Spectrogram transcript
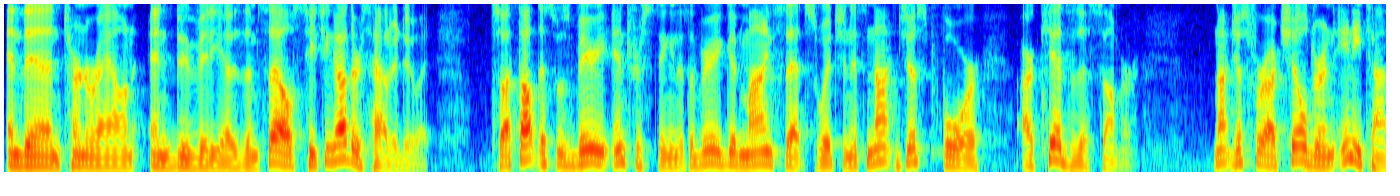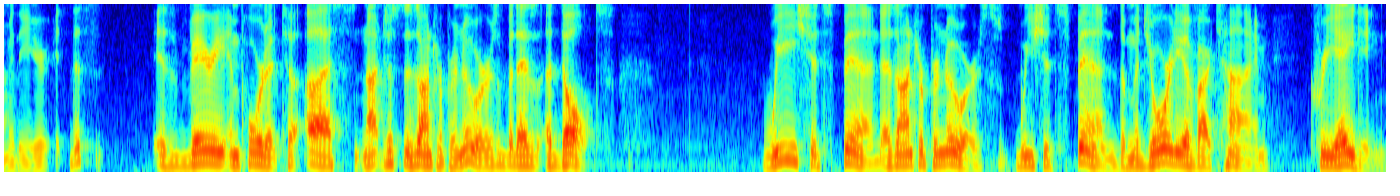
And then turn around and do videos themselves teaching others how to do it. So I thought this was very interesting and it's a very good mindset switch. And it's not just for our kids this summer, not just for our children any time of the year. This is very important to us, not just as entrepreneurs, but as adults. We should spend, as entrepreneurs, we should spend the majority of our time creating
